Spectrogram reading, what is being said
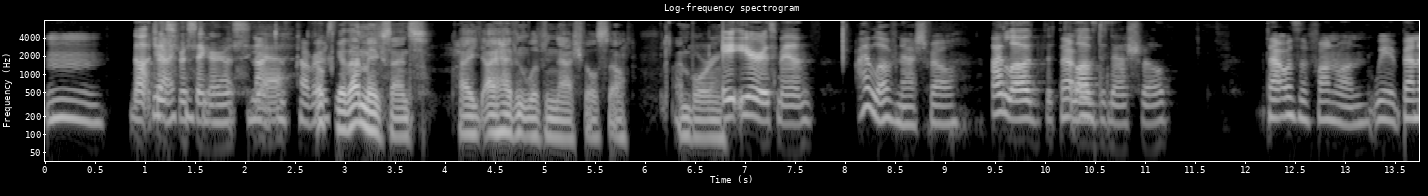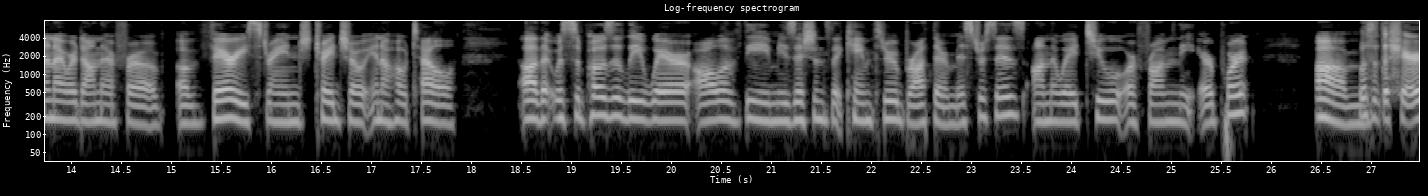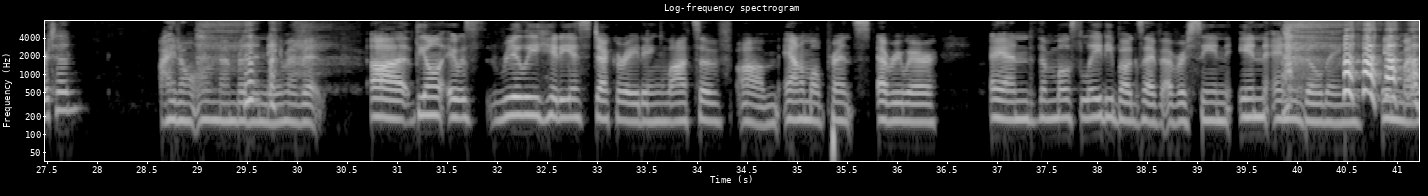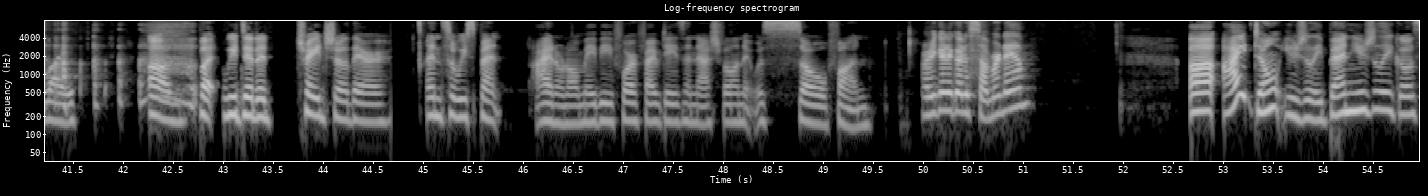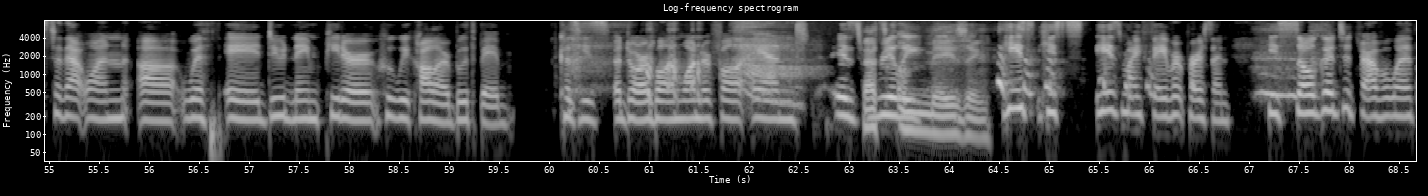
Mm. not just I for can see that, singers. not yeah. just covers. Okay, that makes sense. I I haven't lived in Nashville, so I'm boring. 8 years, man. I love Nashville. I loved That was- loved Nashville. That was a fun one. We Ben and I were down there for a, a very strange trade show in a hotel uh, that was supposedly where all of the musicians that came through brought their mistresses on the way to or from the airport. Um, Was it the Sheraton? I don't remember the name of it. Uh, the only it was really hideous decorating, lots of um animal prints everywhere, and the most ladybugs I've ever seen in any building in my life. Um, but we did a trade show there, and so we spent I don't know maybe four or five days in Nashville, and it was so fun. Are you gonna go to Summer NAMM? Uh, I don't usually. Ben usually goes to that one uh with a dude named Peter who we call our booth babe because he's adorable and wonderful and is That's really amazing. he's he's he's my favorite person. He's so good to travel with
